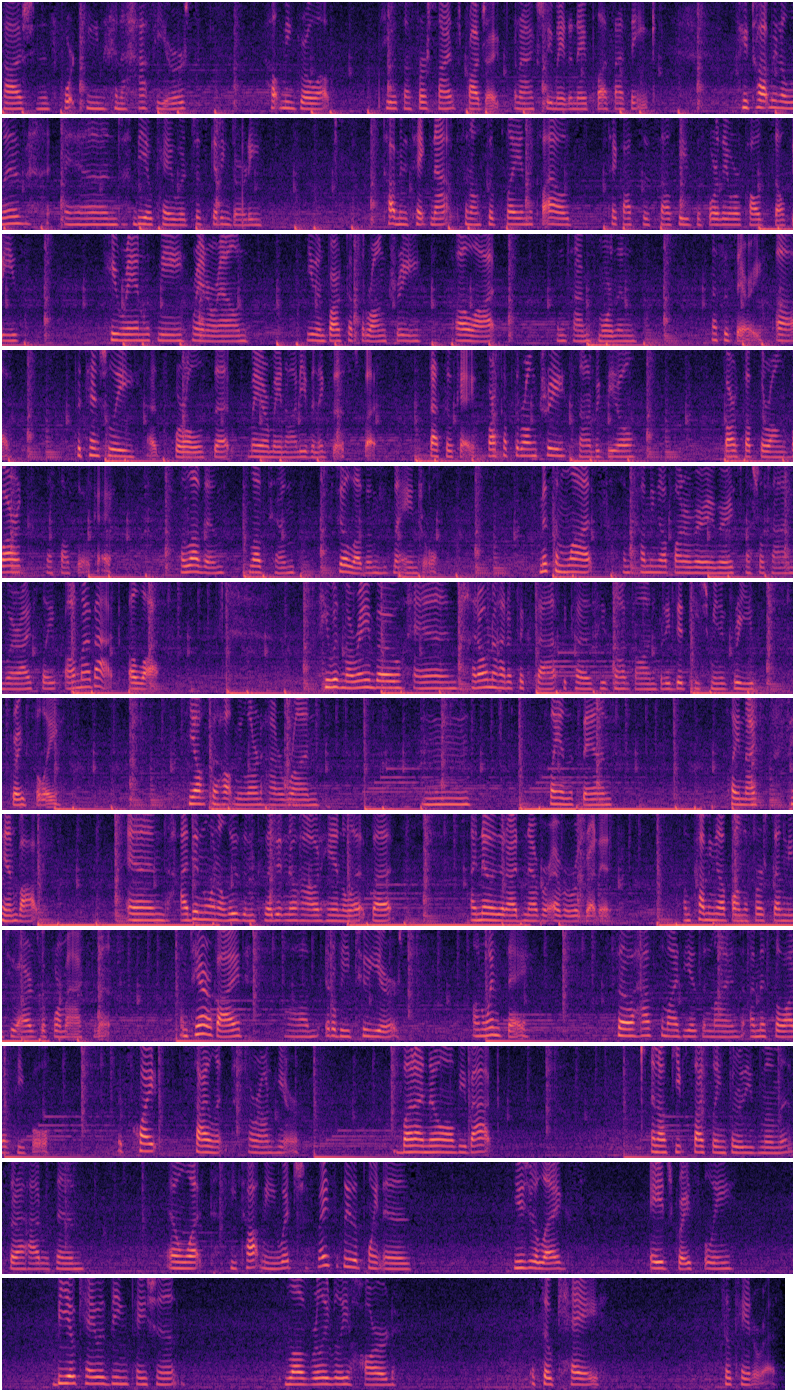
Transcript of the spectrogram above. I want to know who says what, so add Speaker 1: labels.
Speaker 1: gosh, in his 14 and a half years, helped me grow up. He was my first science project, and I actually made an A plus, I think. He taught me to live and be okay with just getting dirty. Taught me to take naps and also play in the clouds, take lots of selfies before they were called selfies. He ran with me, ran around, even barked up the wrong tree a lot, sometimes more than necessary. Uh, potentially at squirrels that may or may not even exist, but that's okay. Bark up the wrong tree, it's not a big deal. Bark up the wrong bark, that's also okay. I love him, loved him, still love him, he's my angel. Miss him lots. I'm coming up on a very, very special time where I sleep on my back a lot. He was my rainbow, and I don't know how to fix that because he's not gone, but he did teach me to grieve gracefully. He also helped me learn how to run, mm, play in the sand, play nice in the sandbox. And I didn't want to lose him because I didn't know how I would handle it, but I know that I'd never ever regret it. I'm coming up on the first 72 hours before my accident. I'm terrified. Um, it'll be two years on Wednesday. So I have some ideas in mind. I miss a lot of people. It's quite silent around here. But I know I'll be back. And I'll keep cycling through these moments that I had with him and what he taught me, which basically the point is use your legs, age gracefully, be okay with being patient, love really, really hard. It's okay. It's okay to rest.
